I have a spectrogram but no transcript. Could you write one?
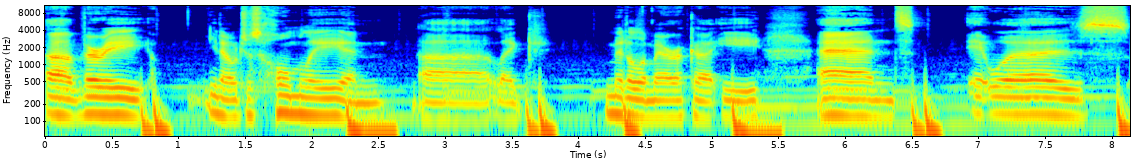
uh very you know just homely and uh like middle america e and it was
